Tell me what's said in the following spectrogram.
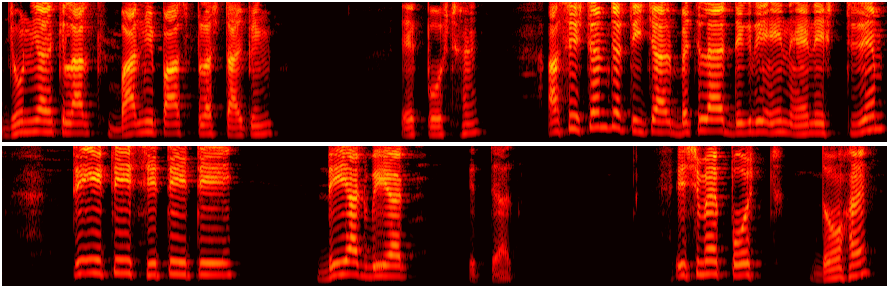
जूनियर क्लर्क बारहवीं पास प्लस टाइपिंग एक पोस्ट है। Assistant teacher bachelor degree in any stream टीई T C TET CTT DEd BEd इत्यादि। इसमें पोस्ट दो हैं।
